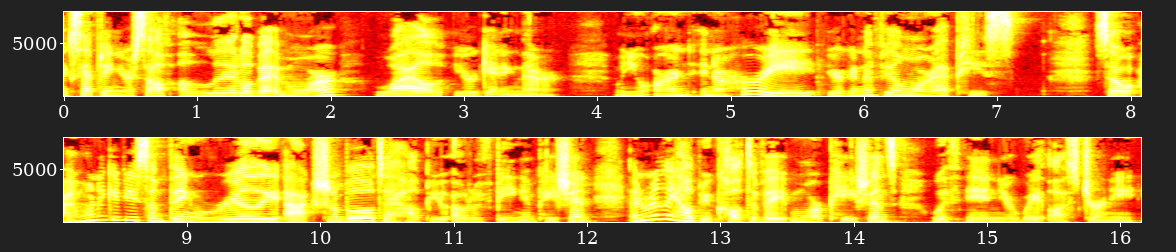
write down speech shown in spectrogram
accepting yourself a little bit more while you're getting there. When you aren't in a hurry, you're going to feel more at peace. So, I want to give you something really actionable to help you out of being impatient and really help you cultivate more patience within your weight loss journey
